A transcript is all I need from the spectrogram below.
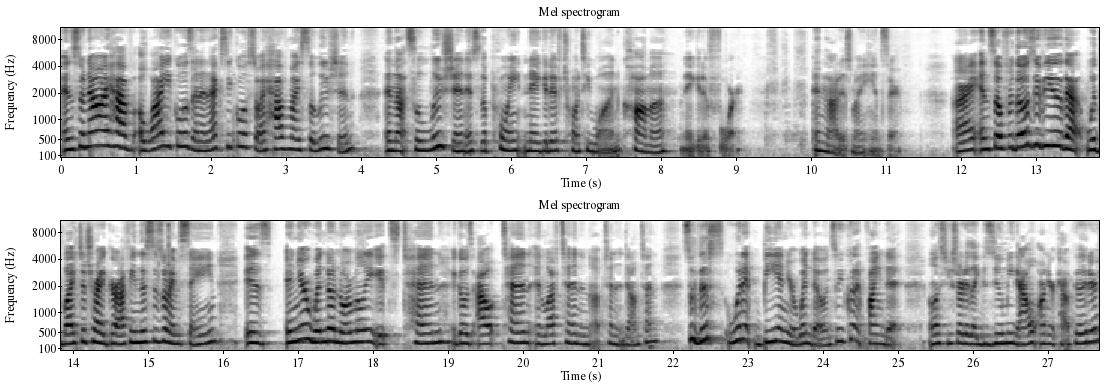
And so now I have a y equals and an x equals, so I have my solution, and that solution is the point negative 21, comma, negative 4. And that is my answer. All right, and so for those of you that would like to try graphing, this is what I'm saying, is in your window, normally it's 10, it goes out 10 and left 10 and up 10 and down 10. So this wouldn't be in your window, and so you couldn't find it unless you started like zooming out on your calculator,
